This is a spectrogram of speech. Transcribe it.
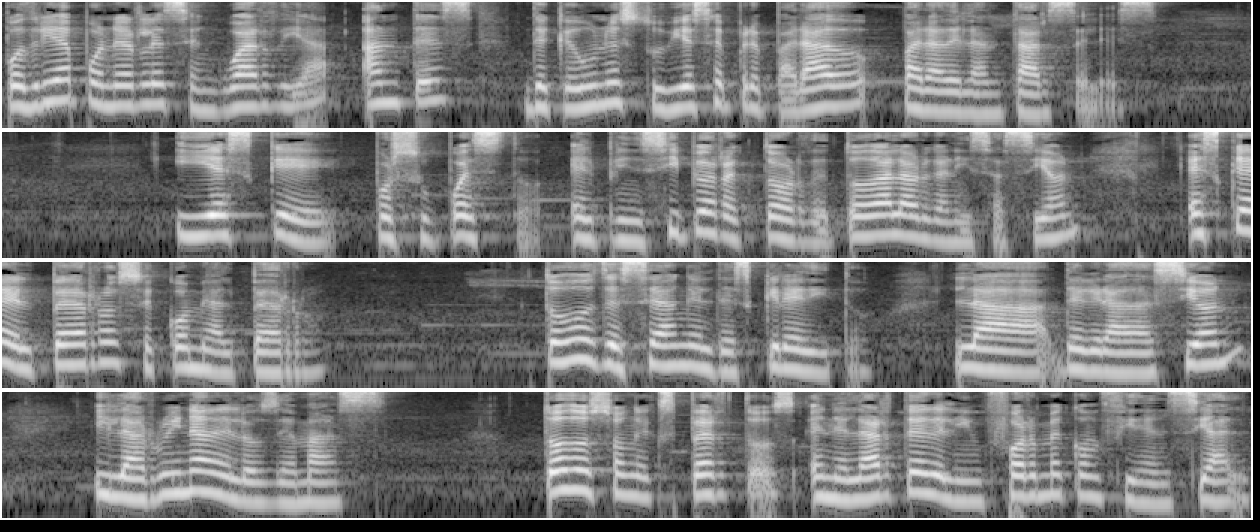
podría ponerles en guardia antes de que uno estuviese preparado para adelantárseles. Y es que, por supuesto, el principio rector de toda la organización es que el perro se come al perro. Todos desean el descrédito, la degradación y la ruina de los demás. Todos son expertos en el arte del informe confidencial,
